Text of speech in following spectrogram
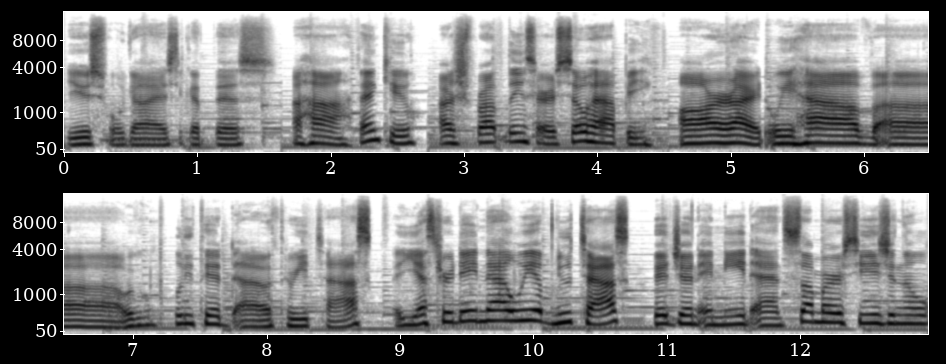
useful, guys. Look at this. Aha, thank you. Our sproutlings are so happy. All right, we have uh we completed uh, three tasks yesterday. Now we have new task: pigeon in need and summer seasonal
